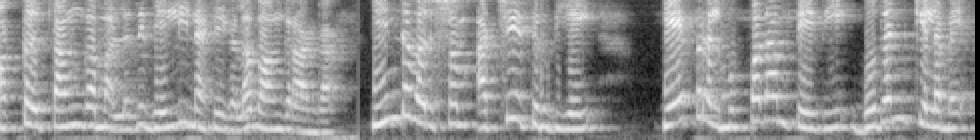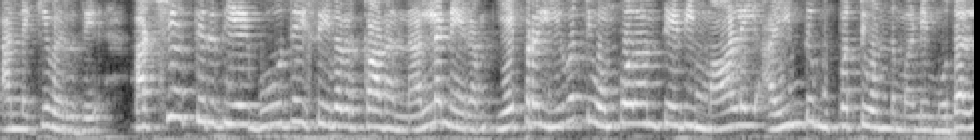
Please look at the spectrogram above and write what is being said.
மக்கள் தங்கம் அல்லது வெள்ளி நகைகளை வாங்குறாங்க. இந்த வருஷம் அட்சய திருதியை ஏப்ரல் முப்பதாம் தேதி புதன்கிழமை அன்னைக்கு வருது. அட்சய திருதியை பூஜை செய்வதற்கான நல்ல நேரம் ஏப்ரல் இருபத்தி ஒன்பதாம் தேதி மாலை ஐந்து முப்பத்தி ஒன்னு மணி முதல்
